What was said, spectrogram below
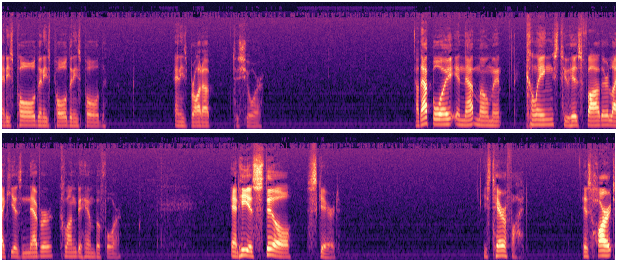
And he's pulled and he's pulled and he's pulled, and he's brought up to shore. Now, that boy in that moment clings to his father like he has never clung to him before. And he is still scared. He's terrified. His heart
